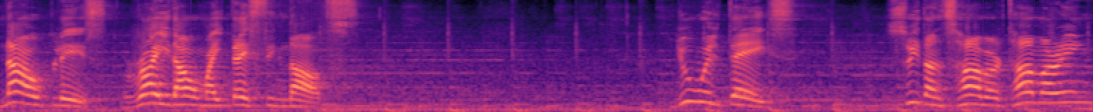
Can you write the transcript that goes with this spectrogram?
Now please, write down my tasting notes you will taste sweet and sour tamarind,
